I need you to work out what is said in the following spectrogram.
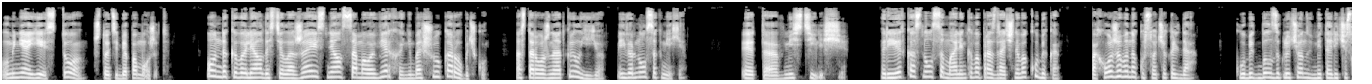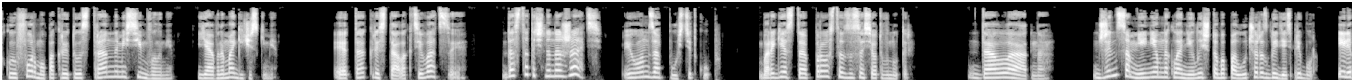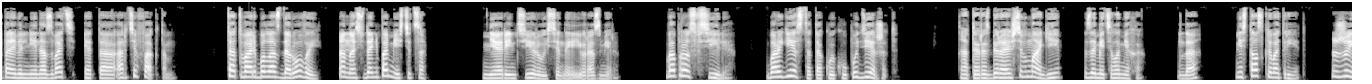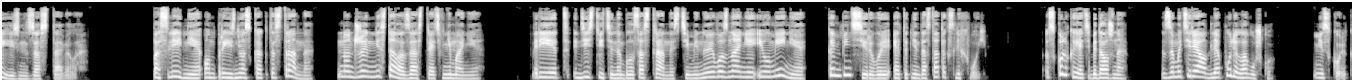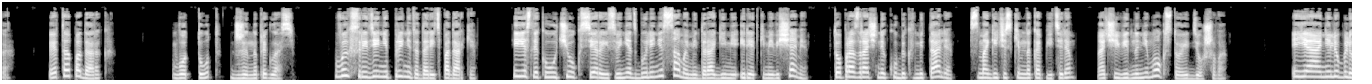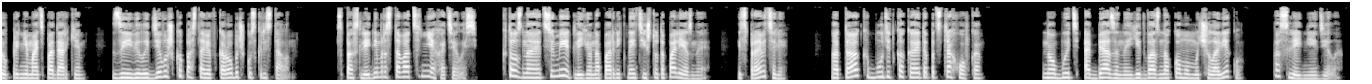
У меня есть то, что тебе поможет». Он доковылял до стеллажа и снял с самого верха небольшую коробочку, осторожно открыл ее и вернулся к мехе. «Это вместилище». Риет коснулся маленького прозрачного кубика, похожего на кусочек льда. Кубик был заключен в металлическую форму, покрытую странными символами, явно магическими. Это кристалл активации. Достаточно нажать, и он запустит куб. Баргеста просто засосет внутрь. Да ладно. Джин с сомнением наклонилась, чтобы получше разглядеть прибор. Или правильнее назвать это артефактом. Та тварь была здоровой, она сюда не поместится. Не ориентируйся на ее размер. Вопрос в силе. Баргеста такой куб удержит. А ты разбираешься в магии, заметила Меха. Да? Не стал скрывать Риет. Жизнь заставила. Последнее он произнес как-то странно, но Джин не стала заострять внимание. Риет действительно был со странностями, но его знания и умения компенсировали этот недостаток с лихвой. «Сколько я тебе должна? За материал для пули ловушку?» «Нисколько. Это подарок». Вот тут Джин напряглась. В их среде не принято дарить подарки. И если каучук, серый и свинец были не самыми дорогими и редкими вещами, то прозрачный кубик в металле с магическим накопителем, очевидно, не мог стоить дешево. «Я не люблю принимать подарки», заявила девушка, поставив коробочку с кристаллом. С последним расставаться не хотелось. Кто знает, сумеет ли ее напарник найти что-то полезное. И справится ли? А так будет какая-то подстраховка. Но быть обязанной едва знакомому человеку — последнее дело.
